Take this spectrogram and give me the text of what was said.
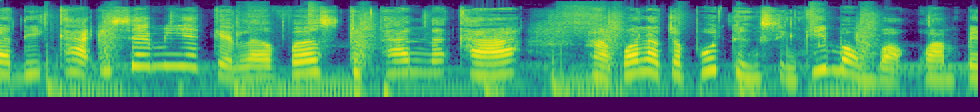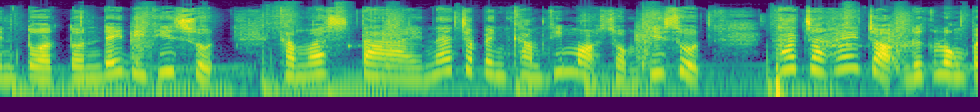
วัสดีค่ะ อิเซมิยาเกะเลเวอร์สทุกท่านนะคะ หากว่าเราจะพูดถึงสิ่งที่บ่งบอกความเป็นตัวตนได้ดีที่สุด คำว่าสไตล์น่าจะเป็นคำที่เหมาะสมที่สุด ถ้าจะให้เจาะลึกลงไป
